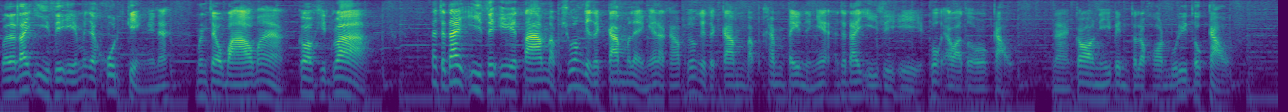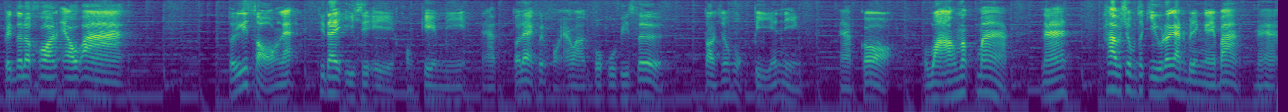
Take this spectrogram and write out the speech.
เวลาได้ ECA มันจะโคตรเก่งเลยนะ มันจะว้าวมาก ก็คิดว่าน่าจะได้ ECA ตามแบบช่วงกิจกรรมอะไรเงี้ยแหละครับ ช่วงกิจกรรมแบบแคมเปญอย่างเงี้ยจะได้ ECA พวก LR ตัวเก่านะ ก็นี้เป็นตัวละครบูลลี่ตัวเก่า เป็นตัวละคร LR ตัวที่ 2 และที่ได้ ECA ของเกมนี้นะครับตัวแรกเป็นของ LR Goku Freezer ตอนช่วง 6 ปีนั่นเองนะครับก็ว้าวมากๆนะถ้าไปชมสกิลแล้วกันเป็นยังไงบ้างนะฮะ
